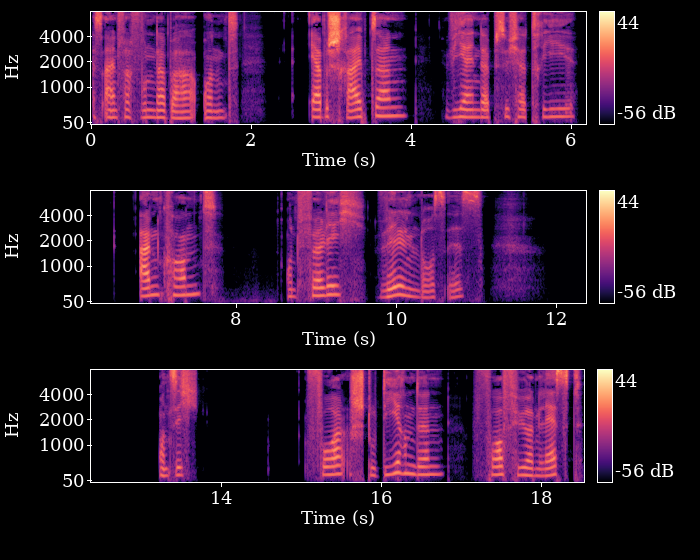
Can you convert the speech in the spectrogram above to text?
ist einfach wunderbar. Und er beschreibt dann, wie er in der Psychiatrie ankommt und völlig willenlos ist und sich vor Studierenden vorführen lässt,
